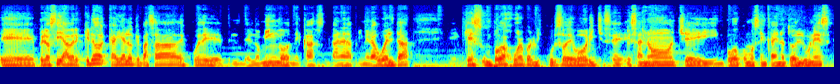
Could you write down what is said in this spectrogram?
Eh, pero sí, a ver, creo que hay algo que pasaba después de- del, del domingo, donde Kass gana la primera vuelta, eh, que es un poco a jugar por el discurso de Boric ese- esa noche y un poco cómo se encadenó todo el lunes.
